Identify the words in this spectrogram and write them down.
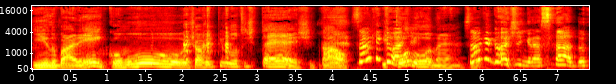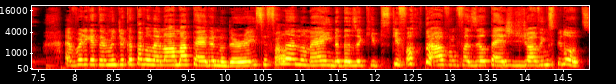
e no Bahrein como jovem piloto de teste e tal. Sabe que, que eu colou, acho? né? Sabe o que eu acho engraçado? É porque teve um dia que eu tava lendo uma matéria no The Race falando, né, ainda das equipes que faltavam fazer o teste de jovens pilotos.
